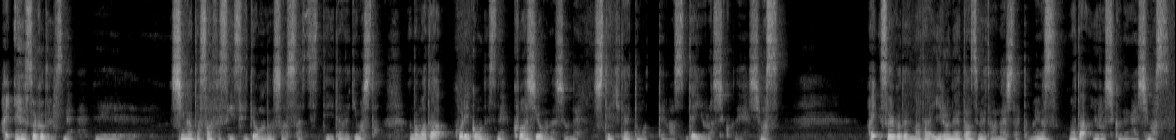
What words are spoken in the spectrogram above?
はい、えー、そういうことですね。えー、新型サーフェスについてお話をさせていただきました。あの、また、これ以降もですね、詳しいお話をね、していきたいと思っていますので、よろしくお願いします。はい、そういうことでまた色ネタ集めて話したいと思います。またよろしくお願いします。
